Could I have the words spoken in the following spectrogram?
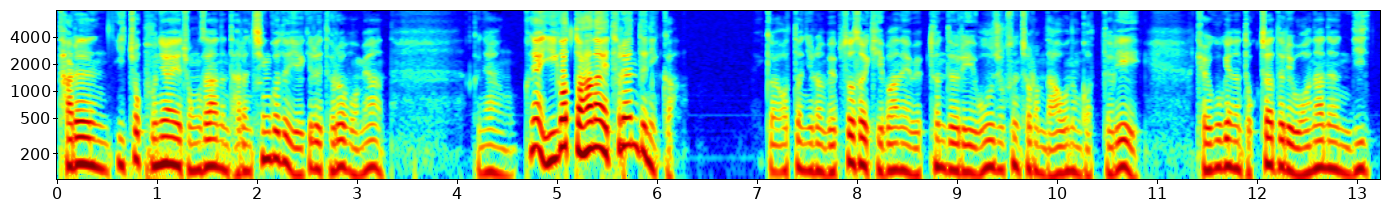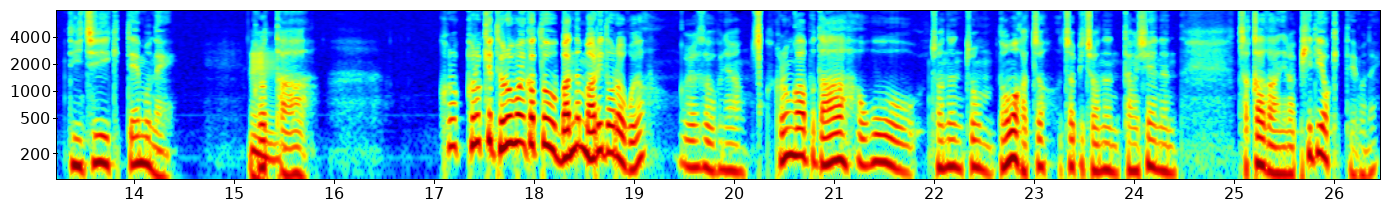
다른 이쪽 분야에 종사하는 다른 친구들 얘기를 들어보면 그냥 그냥 이것도 하나의 트렌드니까. 그러니까 어떤 이런 웹소설 기반의 웹툰들이 우후죽순처럼 나오는 것들이 결국에는 독자들이 원하는 니, 니즈이기 때문에 음. 그렇다. 그러, 그렇게 들어보니까 또 맞는 말이더라고요. 그래서 그냥 그런가 보다 하고 저는 좀 넘어갔죠. 어차피 저는 당시에는 작가가 아니라 PD였기 때문에.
